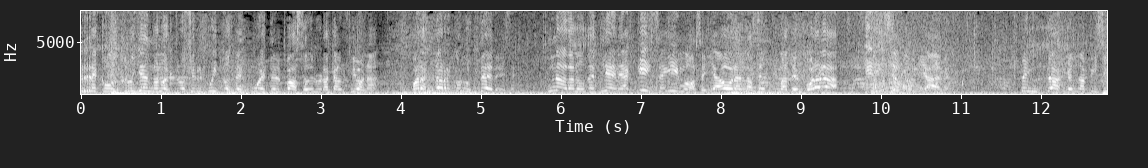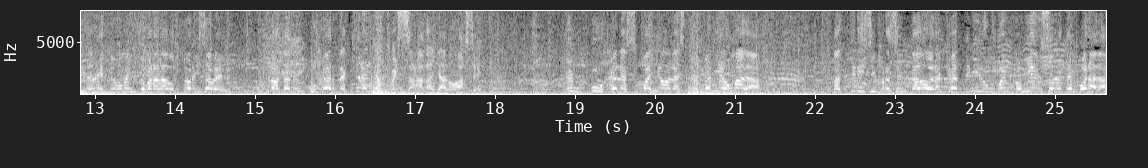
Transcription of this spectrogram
Reconstruyendo nuestros circuitos después del paso del huracán Fiona. Para estar con ustedes. Nada nos detiene. Aquí seguimos. Y ahora en la séptima temporada, edición mundial. Ventaja en la piscina en este momento para la doctora Isabel. Trata de empujar la estrella pesada, ya lo hace. Empuja la española Estefanía Humada. Actriz y presentadora que ha tenido un buen comienzo de temporada.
